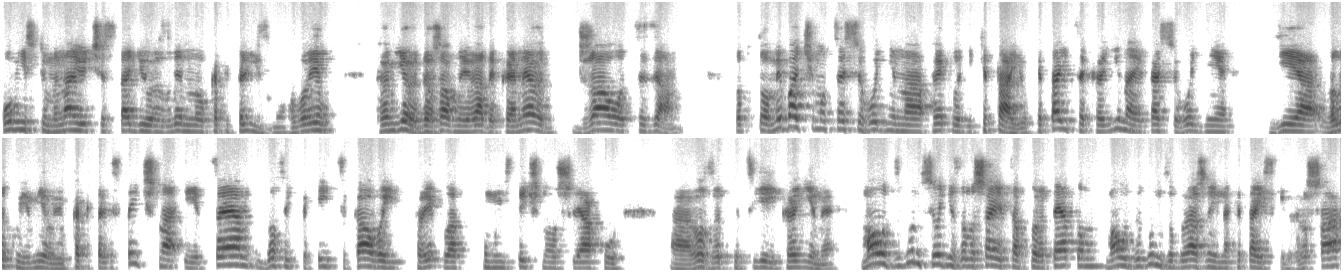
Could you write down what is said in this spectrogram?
повністю минаючи стадію розвиненого капіталізму, говорив прем'єр Державної ради КНР Чжао Цзиян. Тобто, ми бачимо це сьогодні на прикладі Китаю. Китай це країна, яка сьогодні є великою мірою капіталістична, і це досить такий цікавий приклад комуністичного шляху е, розвитку цієї країни. Мао Цзедун сьогодні залишається авторитетом. Мао Цзедун зображений на китайських грошах.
